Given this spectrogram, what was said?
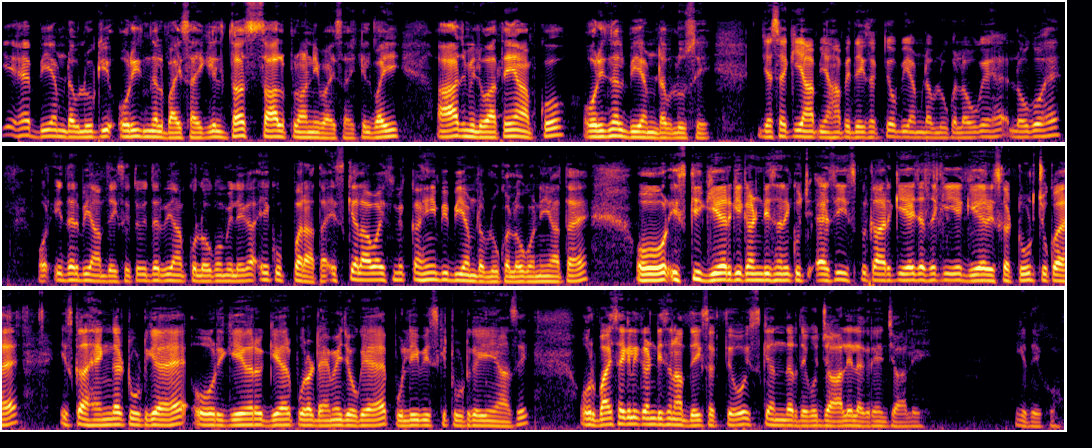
ये है बीएमडब्ल्यू की ओरिजिनल बाईसाइकिल 10 साल पुरानी बाईसाइकिल भाई, आज मिलवाते हैं आपको ओरिजिनल बीएमडब्ल्यू से। जैसा कि आप यहाँ पे देख सकते हो बीएमडब्ल्यू का लोगो है लोगो है, और इधर भी आप देख सकते हो, इधर भी आपको लोगो मिलेगा, एक ऊपर आता है। इसके अलावा इसमें कहीं भी BMW का लोगो नहीं आता है, और इसकी गियर की कंडीशन कुछ ऐसी इस प्रकार की है, जैसे कि ये गियर इसका टूट चुका है, इसका हैंगर टूट गया है, और गियर गियर पूरा डैमेज हो गया है, पुली भी इसकी टूट गई है यहाँ से। और बाईसाइकिल की कंडीशन आप देख सकते हो, इसके अंदर देखो जाले लग रहे हैं, जाले। ये देखो।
